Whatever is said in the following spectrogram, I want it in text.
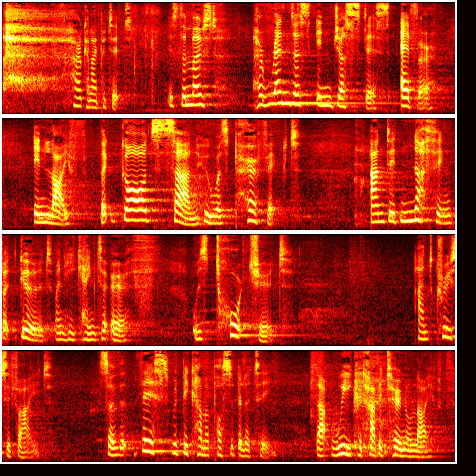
how can I put it? It's the most horrendous injustice ever in life that God's Son, who was perfect and did nothing but good when he came to earth, was tortured and crucified so that this would become a possibility that we could have eternal life.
